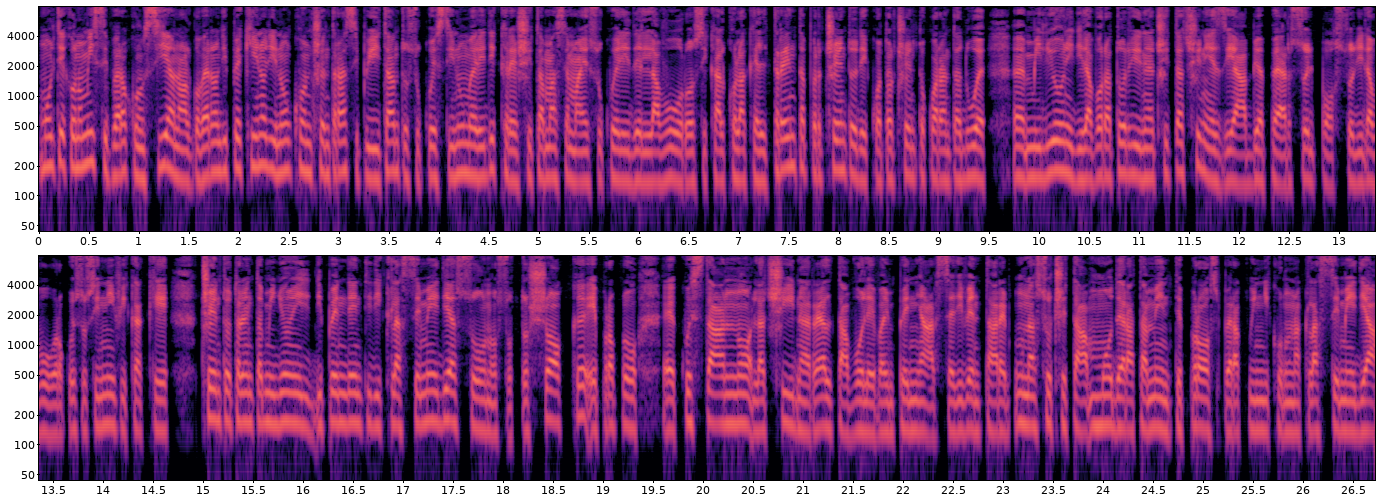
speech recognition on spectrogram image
Molti economisti però consigliano al governo di Pechino di non concentrarsi più di tanto su questi numeri di crescita, ma semmai su quelli del lavoro. Si calcola che il 30% dei 442 eh, milioni di lavoratori nelle città cinesi abbia perso il posto di lavoro. Questo significa che 130 milioni di dipendenti di classe media sono sotto shock e proprio eh, quest'anno la Cina in realtà voleva impegnarsi a diventare una società moderatamente prospera, quindi con una classe media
